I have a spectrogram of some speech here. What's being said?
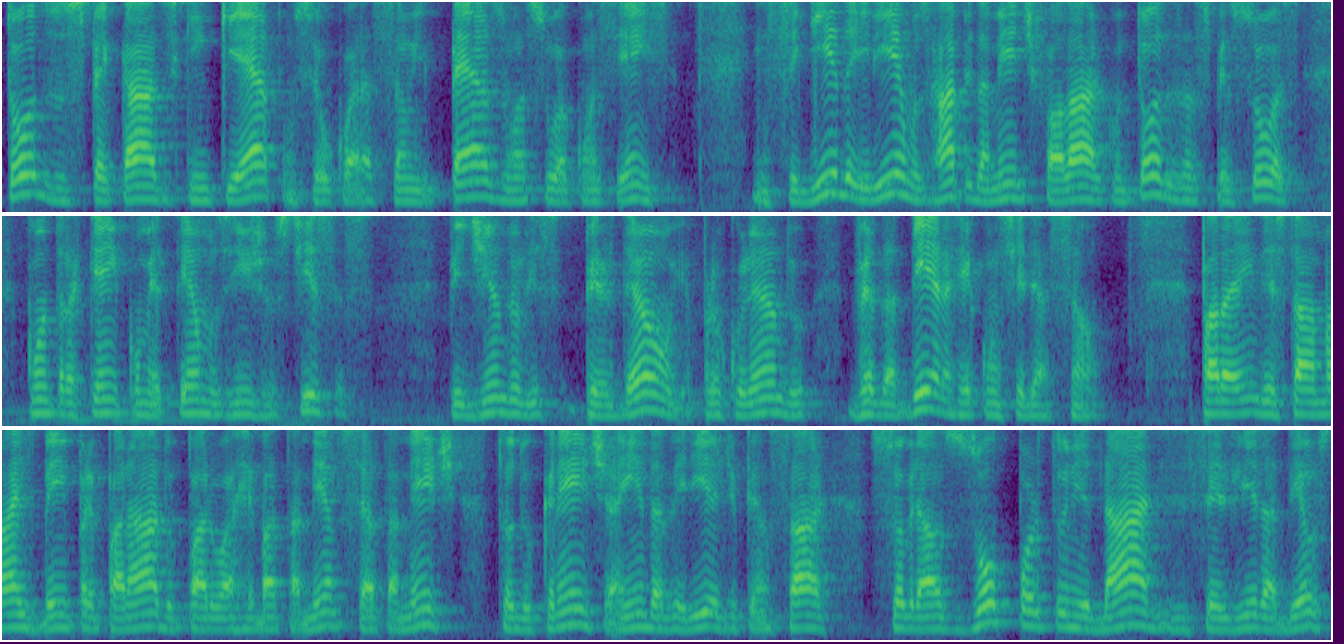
todos os pecados que inquietam seu coração e pesam a sua consciência. Em seguida, iríamos rapidamente falar com todas as pessoas contra quem cometemos injustiças, pedindo-lhes perdão e procurando verdadeira reconciliação. Para ainda estar mais bem preparado para o arrebatamento, certamente todo crente ainda haveria de pensar sobre as oportunidades de servir a Deus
